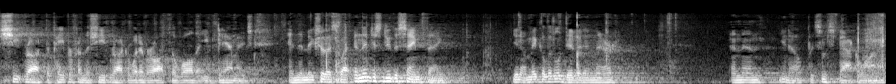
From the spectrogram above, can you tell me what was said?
sheetrock, the paper from the sheetrock or whatever off the wall that you've damaged, and then make sure that's flat. And then just do the same thing. You know, make a little divot in there, and then you know put some spackle on it.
